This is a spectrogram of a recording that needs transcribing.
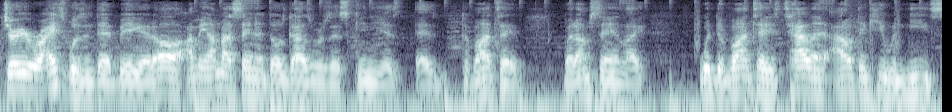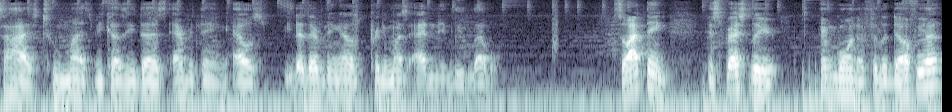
Jerry Rice wasn't that big at all. I mean, I'm not saying that those guys were as skinny as as DeVonta, but I'm saying like with DeVonta's talent, I don't think he would need size too much because he does everything else. He does everything else pretty much at an elite level. So I think, especially him going to Philadelphia,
